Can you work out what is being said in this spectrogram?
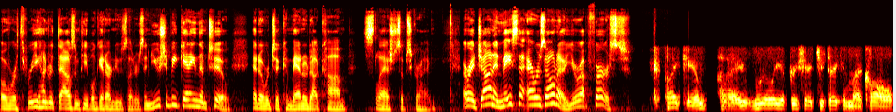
over 300,000 people get our newsletters, and you should be getting them too. Head over to komando.com slash subscribe. All right, John in Mesa, Arizona, you're up first. Hi, Kim. I really appreciate you taking my call.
